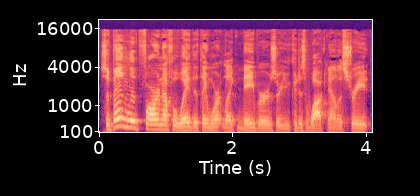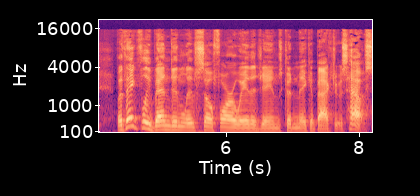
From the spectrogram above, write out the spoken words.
So Ben lived far enough away that they weren't like neighbors or you could just walk down the street. But thankfully, Ben didn't live so far away that James couldn't make it back to his house.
